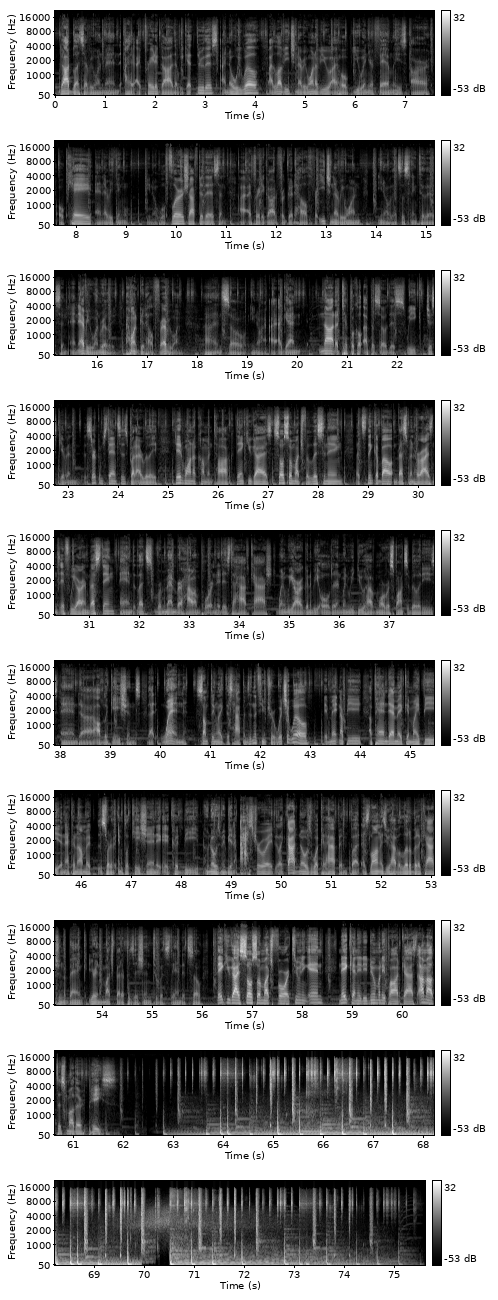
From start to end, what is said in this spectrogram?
God bless everyone, man. I, I, pray to God that we get through this. I know we will. I love each and every one of you. I hope you and your families are okay and everything, you know, will flourish after this. And I, I pray to God for good health for each and every one, you know, that's listening to this and, and everyone, really. I want good health for everyone. Uh, and so, you know, I, again, not a typical episode this week, just given the circumstances, but I really did want to come and talk. Thank you guys so, so much for listening. Let's think about investment horizons if we are investing, and let's remember how important it is to have cash when we are going to be older and when we do have more responsibilities and uh, obligations. That when something like this happens in the future, which it will, it might not be a pandemic, it might be an economic sort of implication, it, it could be, who knows, maybe an asteroid. Like, God God knows what could happen. But as long as you have a little bit of cash in the bank, you're in a much better position to withstand it. So thank you guys so, so much for tuning in. Nate Kennedy, New Money Podcast. I'm out this mother. Peace.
